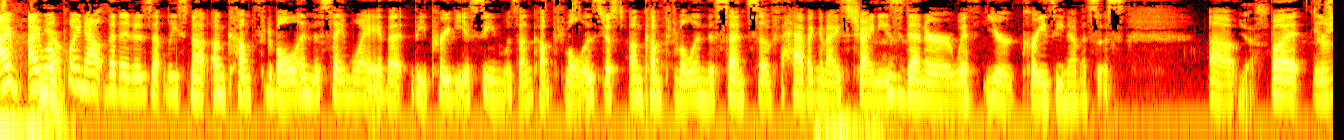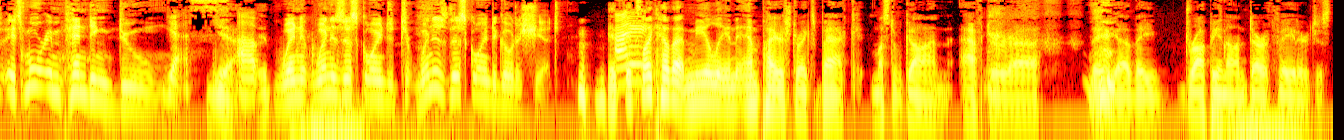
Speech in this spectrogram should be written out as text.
I I will Yeah. point out that it is at least not uncomfortable in the same way that the previous scene was uncomfortable. It's just uncomfortable in the sense of having a nice Chinese dinner with your crazy nemesis. Uh, Yes. but there's it's more impending doom. yes, Yeah. Uh, it- When when is this going to t- when is this going to go to shit? It, it's I- like how that meal in Empire Strikes Back must have gone after uh, they uh, they drop in on Darth Vader just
